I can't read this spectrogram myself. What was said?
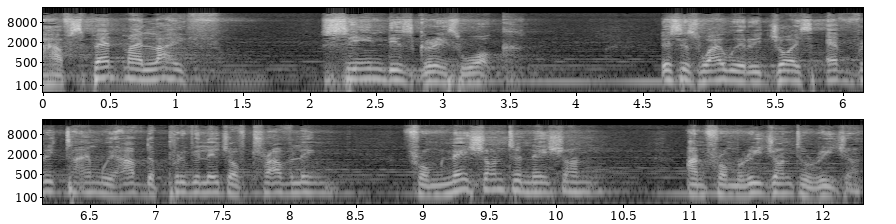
I have spent my life seeing this grace work this is why we rejoice every time we have the privilege of traveling from nation to nation and from region to region.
